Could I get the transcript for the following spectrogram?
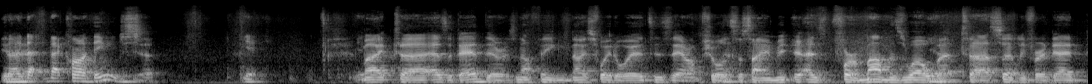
You Yeah. know, that, that kind of thing. Just, yeah. yeah. Mate, uh, as a dad, there is nothing, no sweeter words, is there? I'm sure it's the same as for a mum as well, Yeah. but uh, certainly for a dad,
